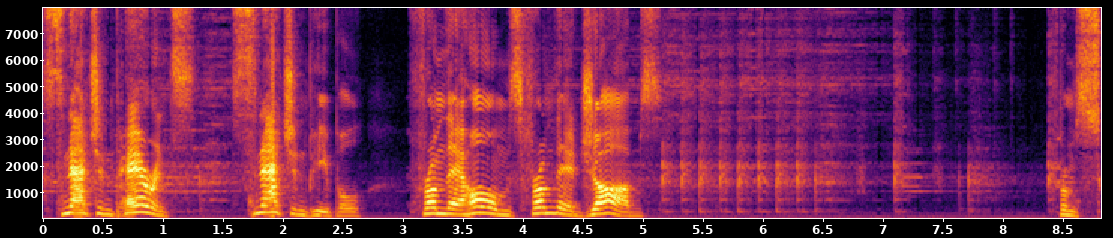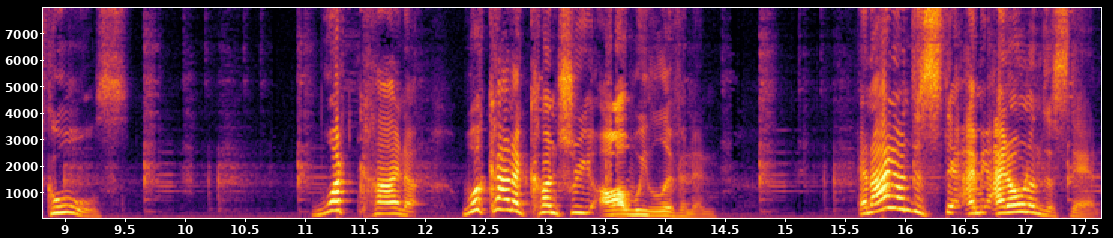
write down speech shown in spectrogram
snatching parents, snatching people from their homes, from their jobs, from schools. What kind of what kind of country are we living in? And I understand, I mean, I don't understand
